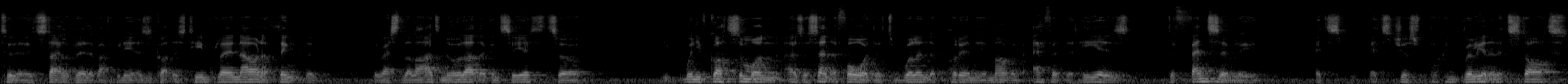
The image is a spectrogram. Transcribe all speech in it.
to the style of play that Rafa Benitez has got this team playing now, and I think that the rest of the lads know that they can see it. So when you've got someone as a centre forward that's willing to put in the amount of effort that he is defensively, it's it's just fucking brilliant. And it starts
